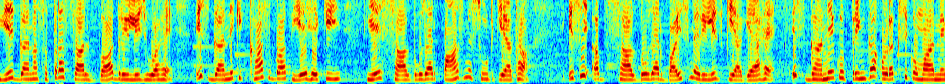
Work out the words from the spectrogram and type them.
ये गाना 17 साल बाद रिलीज़ हुआ है। इस गाने की खास बात यह है कि ये साल 2005 में शूट किया था। इसे अब साल 2022 में रिलीज़ किया गया है। इस गाने को प्रियंका और अक्षय कुमार ने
